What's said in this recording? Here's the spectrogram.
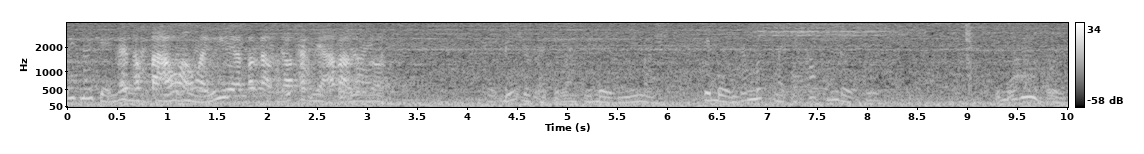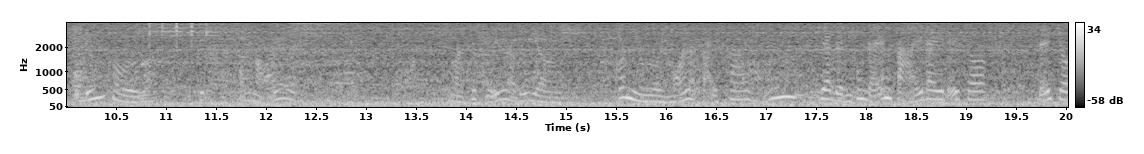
tuyết nói chuyện với thông báo ở ngoài kia bắt đầu cho khán giả vào thì biết được là chị Loan chị buồn nhưng mà chị buồn tới mức mà chị khóc không được luôn. Chị đứng người chị đứng người luôn. Chị không nổi luôn. Mà cái chỉ là bây giờ có nhiều người hỏi là tại sao không gia đình không để anh Tài ở đây để cho để cho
